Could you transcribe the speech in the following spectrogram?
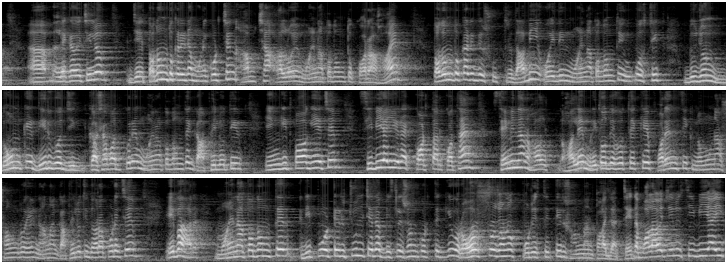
লেখা হয়েছিল যে তদন্তকারীরা মনে করছেন আবছা আলোয় ময়না তদন্ত করা হয়। তদন্তকারীদের সূত্রে দাবি, ওই দিন ময়নাতদন্তে উপস্থিত দুজন ডোমকে দীর্ঘ জিজ্ঞাসাবাদ করে ময়নাতদন্তে গাফিলতির ইঙ্গিত পাওয়া গিয়েছে। সিবিআইয়ের এক কর্তার কথায়, সেমিনার হল, হলে মৃতদেহ থেকে ফরেনসিক নমুনা সংগ্রহে নানা গাফিলতি ধরা পড়েছে। এবার ময়নাতদন্তের রিপোর্টের চুলচেরা বিশ্লেষণ করতে গিয়েও রহস্যজনক পরিস্থিতির সন্ধান পাওয়া যাচ্ছে। এটা বলা হয়েছিল সিবিআই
